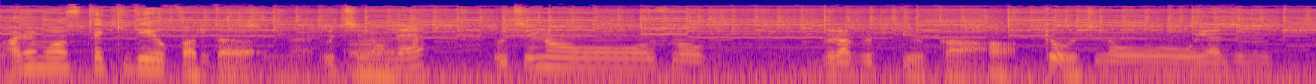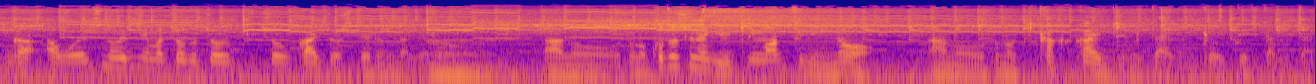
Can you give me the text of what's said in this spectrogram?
そう。あれも素敵でよかった。うちのね、うちのそのブラグっていうか、は今日うちの親父があ親父の親父もちょうど町町会長してるんだけど、あのその今年の雪まつりのあのその企画会議みたいのに今日行ってきたみたい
